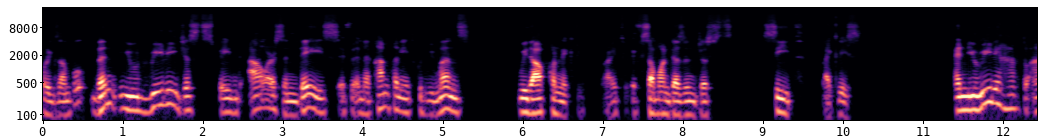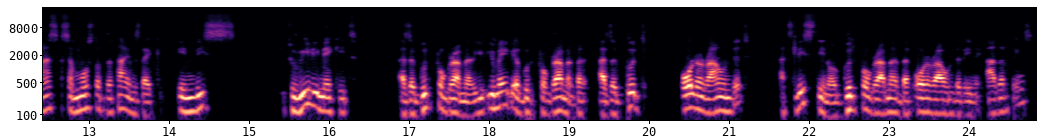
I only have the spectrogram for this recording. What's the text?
for example, then you really just spend hours and days. If in a company, it could be months without connecting, right? If someone doesn't just see it like this. And you really have to ask some most of the times, like in this, to really make it as a good programmer, you, you may be a good programmer, but as a good all around it, at least, you know, good programmer, but all around it in other things,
